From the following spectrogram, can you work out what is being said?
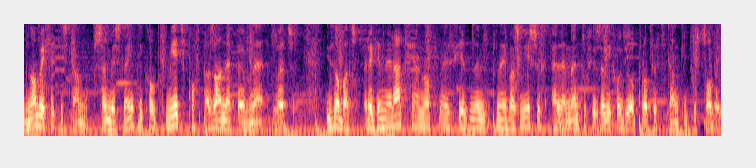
nowych jakichś tam przemyśleń, tylko mieć powtarzane pewne rzeczy. I zobacz, regeneracja nocna jest jednym z najważniejszych elementów, jeżeli chodzi o proces tkanki tłuszczowej.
